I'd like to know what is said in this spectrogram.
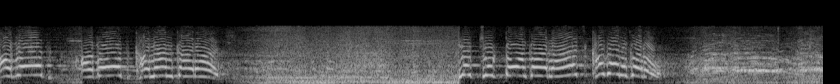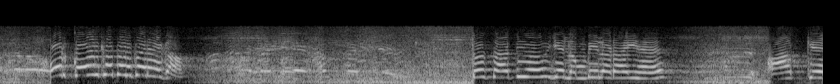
अवैध अवैध खनन का राज ये चुट्टों का राज खत्म करो और कौन खत्म करेगा तो लंबी लड़ाई है। आपके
